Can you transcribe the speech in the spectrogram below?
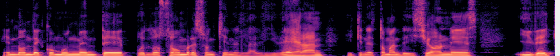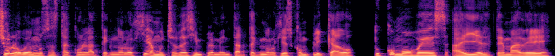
en donde comúnmente pues los hombres son quienes la lideran y quienes toman decisiones y de hecho lo vemos hasta con la tecnología. Muchas veces implementar tecnología es complicado. ¿Tú cómo ves ahí el tema de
